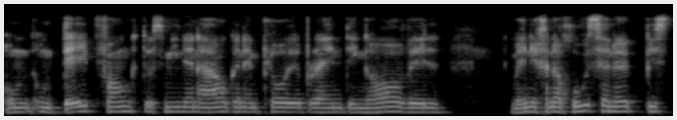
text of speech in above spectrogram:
und, und dort fängt aus meinen Augen Employer Branding an, weil wenn ich nach außen etwas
